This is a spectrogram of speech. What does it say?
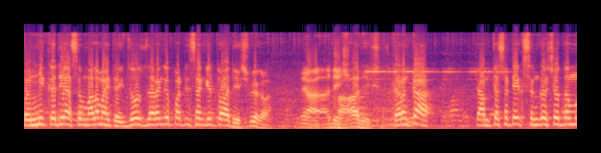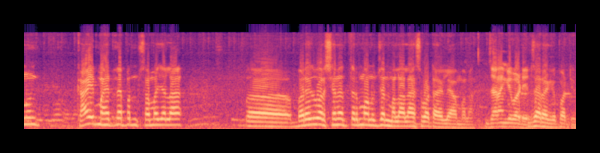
पण मी कधी असं मला माहीत आहे जो जरांगे पाटील सांगेल तो आदेश वेगळा. हे आदेश. हा, आदेश. कारण का? ते आमच्यासाठी एक संघर्ष होता म्हणून काय माहीत नाही पण समाजाला अं, बरेच वर्षानंतर माणूस जन्माला आला असं वाटायला आम्हाला. जरांगे पाटील. जरांगे पाटील.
